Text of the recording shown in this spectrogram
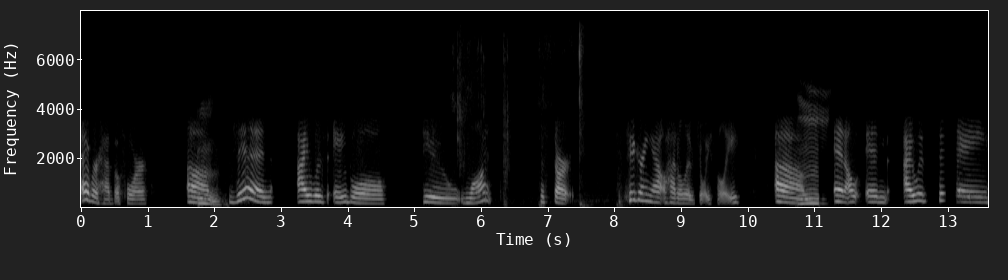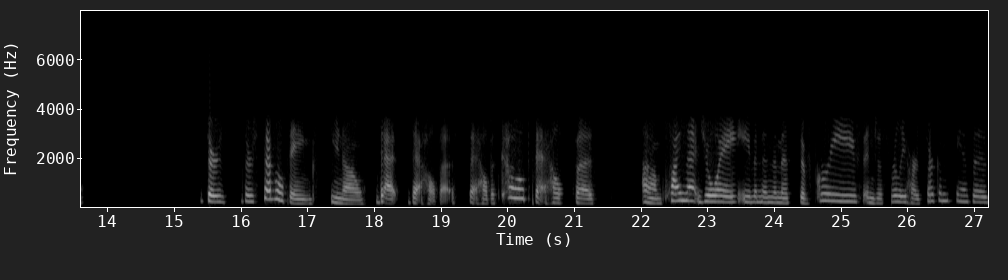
ever had before, um, then I was able to want to start figuring out how to live joyfully. Um, Mm. and I'll, and I would say there's there's several things you know that that help us that help us cope that help us um, find that joy even in the midst of grief and just really hard circumstances.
